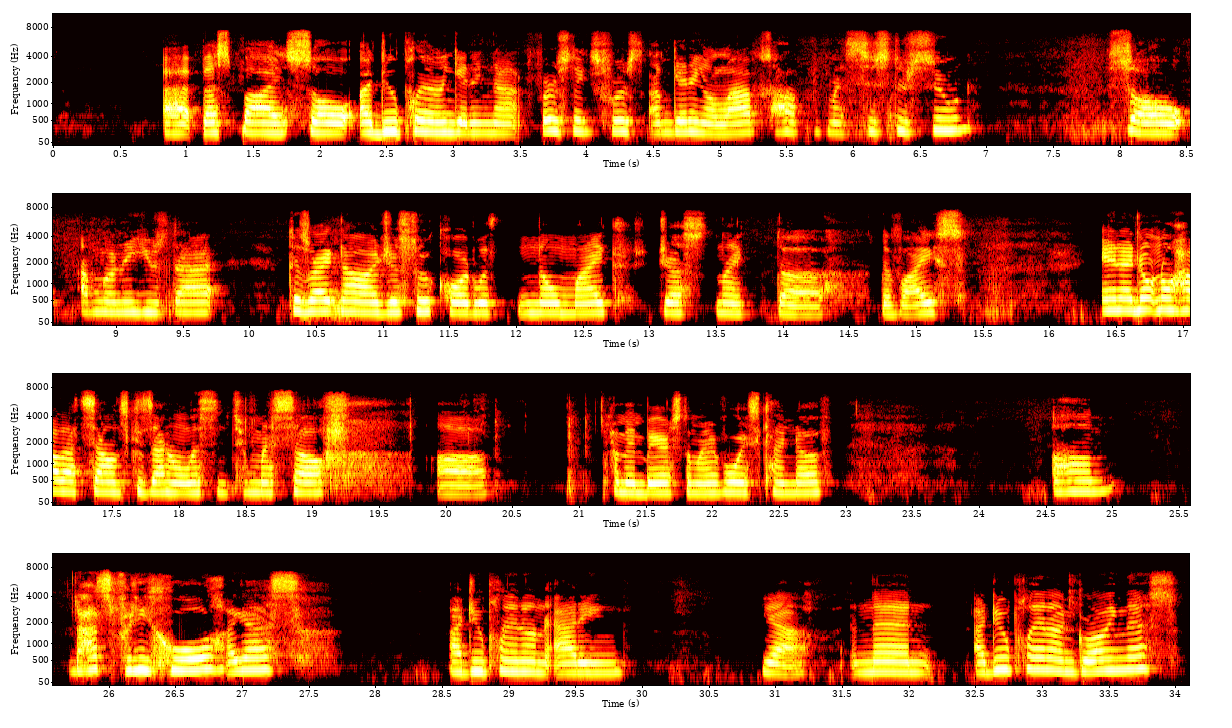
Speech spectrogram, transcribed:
at Best Buy. So I do plan on getting that. First things first, I'm getting a laptop for my sister soon. So I'm to use that because right now I just record with no mic, just like the device. And I don't know how that sounds because I don't listen to myself. Uh, I'm embarrassed of my voice, kind of. Um, that's pretty cool, I guess. I do plan on adding, yeah. And then I do plan on growing this.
